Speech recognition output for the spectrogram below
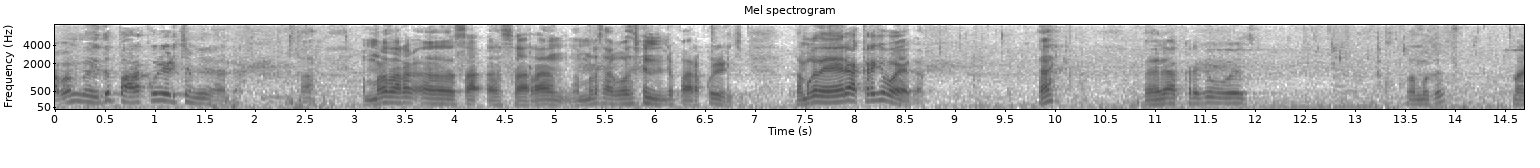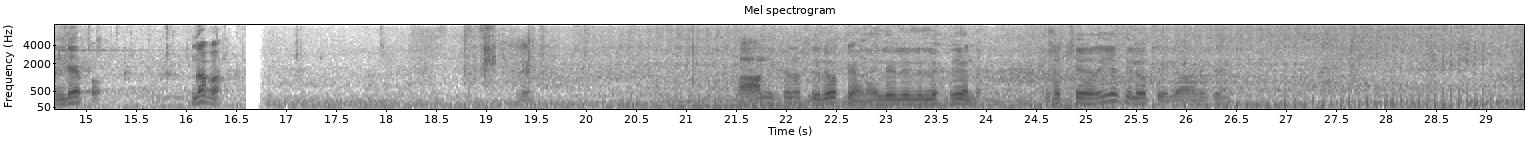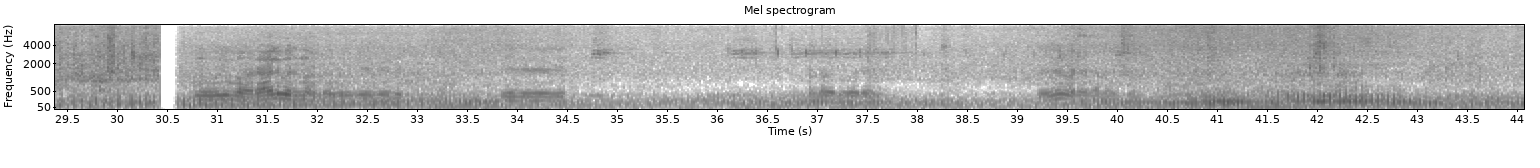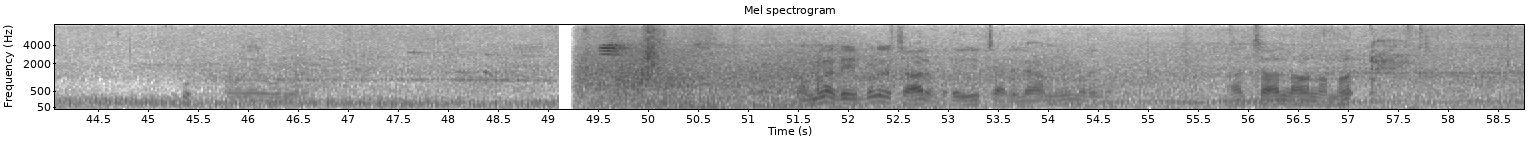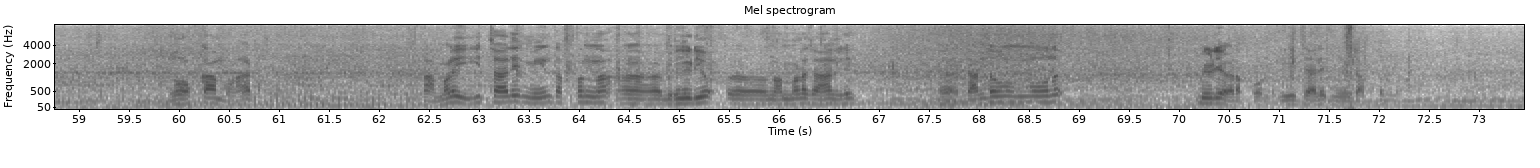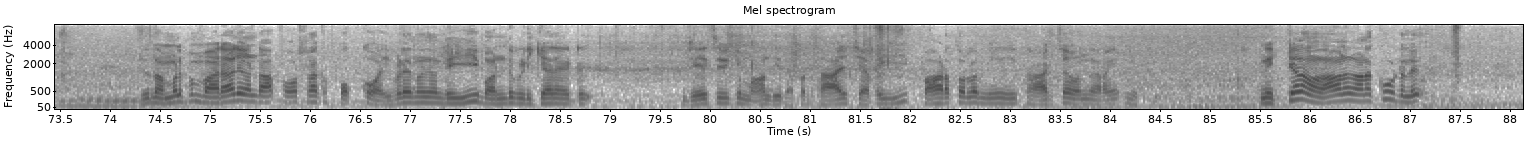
അപ്പം ഇത് പറക്കുഴി അടിച്ച മീനാ കേട്ടോ. ആ. നമ്മുടെ സറ സറ നമ്മുടെ സഹോദരൻ എന്റെ പറക്കുഴി അടിച്ച് നമുക്ക് നേരെ അക്കരയ്ക്ക് പോയേക്കാം. ഏ? നേരെ അക്കരയ്ക്ക് പോയി നമുക്ക് വണ്ടിയെ പോ. എന്താപ്പാ? ആ നിൽക്കുന്ന സിലോപ്പിയാണ് ഇല്ല ഇല്ല ഇല്ല ഇത് കണ്ട? പക്ഷെ ചെറിയ സിലോപ്പിയില്ല ആ നിൽക്കുന്നത് ഇത് ഒരു വരാൽ വരുന്നുണ്ട് ഇത് ഇത് ഇത് ഇത്. ഇത് ഇത് ഇത്. കണ്ടോ ഒരു വരാൽ ചെറിയ വരാലാണ് ഇത്. ഉഹ്, ആ വരാൽ ഓടി വരാൻ നമ്മളത് ഇവിടെ ഒരു ചാലുണ്ട്. അത് ഈ ചാലില്ല ആ മീൻ പറയുന്നത് ആ ചാലിലാണ് നമ്മൾ നോക്കാൻ പോണ കേട്ടോ. നമ്മൾ ഈ ചാലിൽ മീൻ തപ്പുന്ന വീഡിയോ നമ്മുടെ ചാനലിൽ രണ്ട് മൂന്ന് വീഡിയോ കിടപ്പുണ്ട്. ഈ ചാലിൽ മീൻ തപ്പുന്ന ഇത് നമ്മളിപ്പം വരാൽ കണ്ട ആ പോർഷനൊക്കെ പൊക്കോ ഇവിടെ എന്ന് പറഞ്ഞാൽ ഈ ബണ്ട് പിടിക്കാനായിട്ട് ജെ സി ബിക്ക് മാന്തിയത്. അപ്പം താഴ്ച അപ്പം ഈ പാടത്തുള്ള മീൻ ഈ താഴ്ച വന്ന് ഇറങ്ങി നിൽക്കും. നിൽക്കണം അതാണ് കണക്കൂട്ടൽ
